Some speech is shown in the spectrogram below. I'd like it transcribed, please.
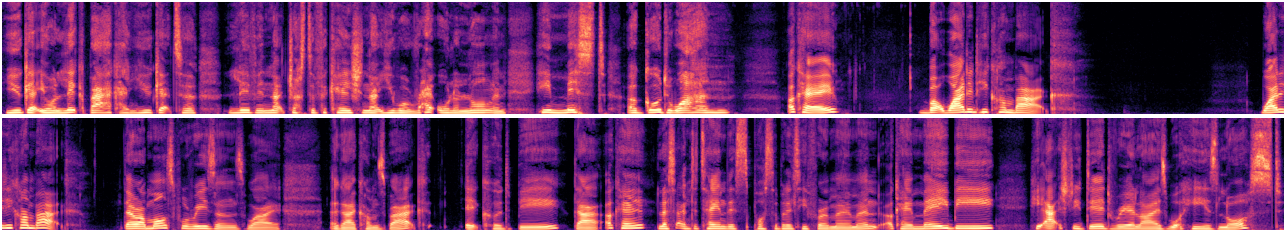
you get your lick back and you get to live in that justification that you were right all along and he missed a good one okay but why did he come back why did he come back there are multiple reasons why a guy comes back it could be that, okay, let's entertain this possibility for a moment. Okay, maybe he actually did realize what he has lost.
